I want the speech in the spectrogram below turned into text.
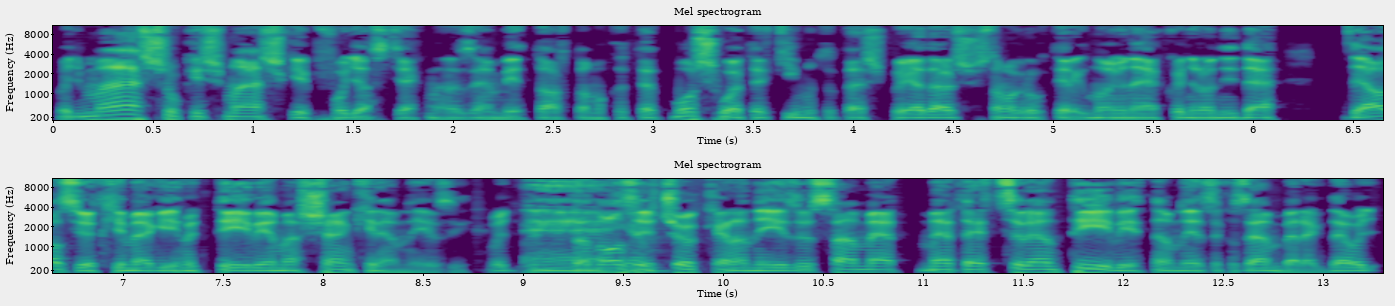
hogy mások és másképp fogyasztják már az NBA tartalmakat. Tehát most volt egy kimutatás például, és most nem akarok tényleg nagyon elkanyarodni, de, de az jött ki megint, hogy tévén már senki nem nézi. Vagy, e, tehát azért igen. csökken a nézőszám, mert, mert egyszerűen tévét nem néznek az emberek, de hogy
